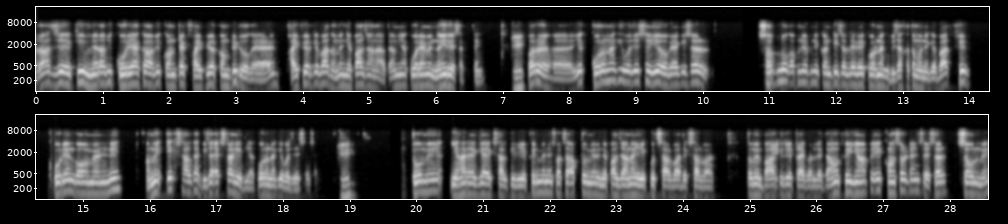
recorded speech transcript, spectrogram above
राज ये कि मेरा अभी कोरिया का अभी कॉन्ट्रैक्ट फाइव ईयर कंप्लीट हो गया है। फाइव ईयर के बाद हमें नेपाल जाना होता है, हम यहाँ कोरिया में नहीं रह सकते। जी। पर ये कोरोना की वजह से ये हो गया कि सर, सब लोग अपनी-अपनी कंट्री चले गए कोरोना की वीज़ा खत्म होने के बाद, फिर कोरियन गवर्नमेंट ने हमें एक साल का वीज़ा एक्स्ट्रा दे दिया कोरोना की वजह से सर। जी। तो मैं यहाँ रह गया एक साल के लिए, फिर मैंने सोचा अब तो मेरे नेपाल जाना ही कुछ साल बाद, एक साल बाद, तो मैं बाहर के लिए ट्राई कर लेता हूँ। फिर यहाँ पे एक कंसल्टेंट्स है सर, सोल में।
